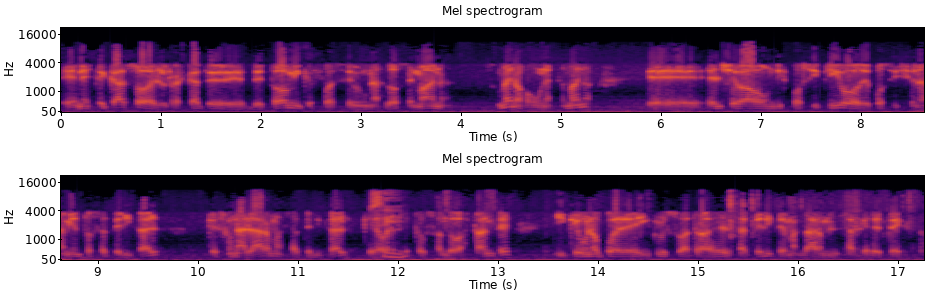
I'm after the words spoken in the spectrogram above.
En este caso, el rescate de, Tommy, que fue hace unas dos semanas, más o menos, o una semana, eh, él llevaba un dispositivo de posicionamiento satelital, que es una alarma satelital, que ahora se está usando bastante, y que uno puede incluso a través del satélite mandar mensajes de texto.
